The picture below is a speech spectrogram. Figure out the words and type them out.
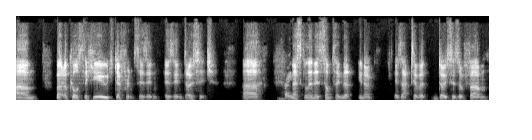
Um, but of course, the huge difference is in is in dosage. Uh, right. Mescaline is something that you know is active at doses of um,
